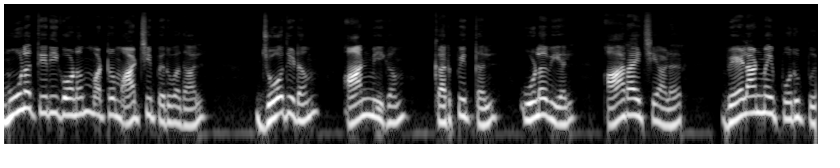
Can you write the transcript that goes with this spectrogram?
மூலத்திரிகோணம் மற்றும் ஆட்சி பெறுவதால் ஜோதிடம் ஆன்மீகம் கற்பித்தல் உளவியல் ஆராய்ச்சியாளர் வேளாண்மை பொறுப்பு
